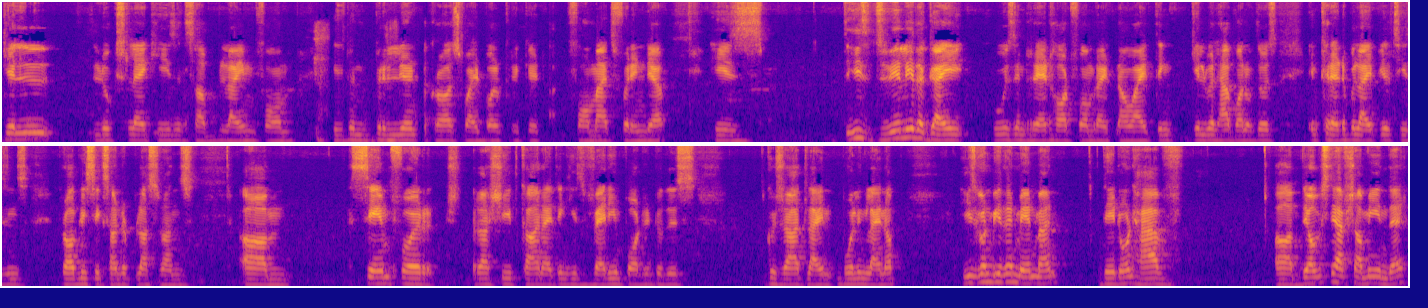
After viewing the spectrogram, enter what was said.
Gill looks like he's in sublime form. He's been brilliant across white ball cricket formats for India. He's he's really the guy who is in red hot form right now. I think Gill will have one of those incredible IPL seasons, probably 600 plus runs. Um, same for Rashid Khan. I think he's very important to this Gujarat line bowling lineup. He's going to be their main man. They don't have. Uh, they obviously have Shami in there,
